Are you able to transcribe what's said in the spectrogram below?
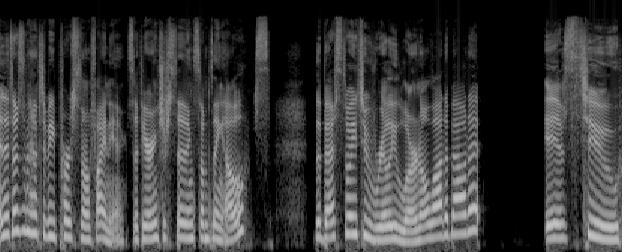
And it doesn't have to be personal finance. If you're interested in something else, the best way to really learn a lot about it is to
